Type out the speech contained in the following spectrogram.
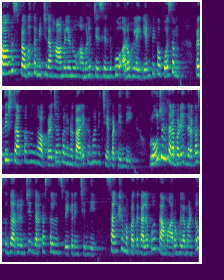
కాంగ్రెస్ ప్రభుత్వం ఇచ్చిన హామీలను అమలు చేసేందుకు అర్హుల ఎంపిక కోసం ప్రతిష్టాత్మకంగా ప్రజాపాలన కార్యక్రమాన్ని చేపట్టింది. రోజుల తరబడి దరఖాస్తుదారుల నుంచి దరఖాస్తులను స్వీకరించింది. సంక్షేమ పథకాలకు తాము అర్హులమంటూ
